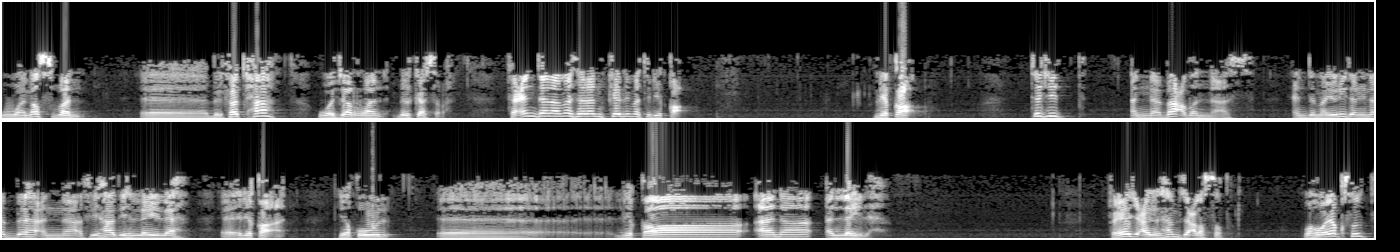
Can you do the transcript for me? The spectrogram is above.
ونصبا آه، بالفتحة وجرا بالكسرة. فعندنا مثلا كلمة لقاء. لقاء. تجد أن بعض الناس عندما يريد أن ينبه أن في هذه الليلة آه، لقاء يقول آه، لقاءنا الليلة. فيجعل الهمزة على السطر. وهو يقصد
